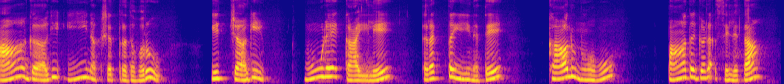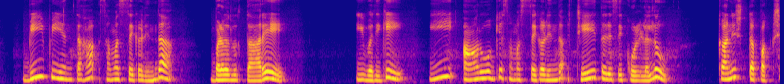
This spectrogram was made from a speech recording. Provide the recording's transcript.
ಹಾಗಾಗಿ ಈ ನಕ್ಷತ್ರದವರು ಹೆಚ್ಚಾಗಿ ಮೂಳೆ ಕಾಯಿಲೆ, ರಕ್ತಹೀನತೆ, ಕಾಲು ನೋವು, ಪಾದಗಳ ಸೆಳೆತ ಬಿ ಪಿಯಂತಹ ಸಮಸ್ಯೆಗಳಿಂದ ಬಳಲುತ್ತಾರೆ. ಇವರಿಗೆ ಈ ಆರೋಗ್ಯ ಸಮಸ್ಯೆಗಳಿಂದ ಚೇತರಿಸಿಕೊಳ್ಳಲು ಕನಿಷ್ಠ ಪಕ್ಷ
